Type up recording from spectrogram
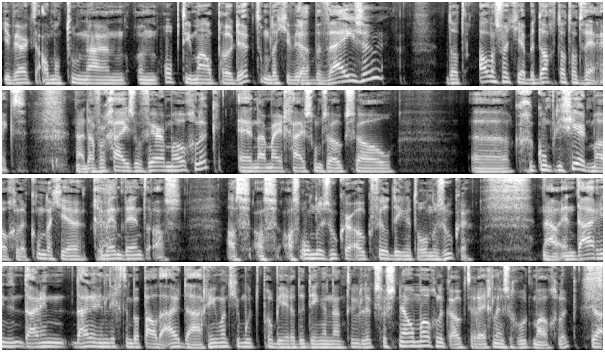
je werkt allemaal toe naar een, een optimaal product, omdat je wil ja. bewijzen dat alles wat je hebt bedacht, dat dat werkt. Nou, daarvoor ga je zo ver mogelijk. En daarmee ga je soms ook zo uh, gecompliceerd mogelijk. Omdat je gewend bent als, als, als, als onderzoeker ook veel dingen te onderzoeken. Nou, en daarin, daarin, daarin ligt een bepaalde uitdaging. Want je moet proberen de dingen natuurlijk zo snel mogelijk ook te regelen en zo goed mogelijk. Ja.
